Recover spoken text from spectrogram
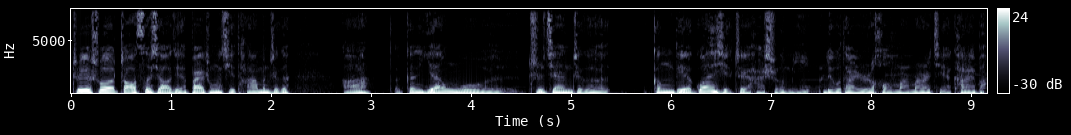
至于说赵四小姐、白崇禧他们这个啊，跟盐务之间这个更迭关系，这还是个谜，留待日后慢慢解开吧。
